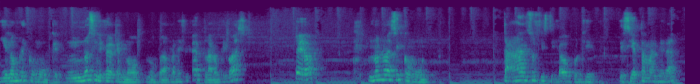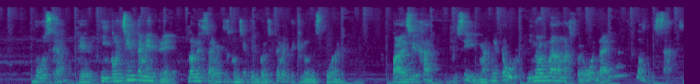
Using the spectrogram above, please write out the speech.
Y el hombre como que no significa que no lo pueda planificar, claro que lo hace, pero no lo hace como tan sofisticado porque de cierta manera busca que inconscientemente, no necesariamente es consciente, inconscientemente que lo descubran para decir, ja, pues sí, imagínate, uh, y no nada más fue una, ¿eh? No sabes.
